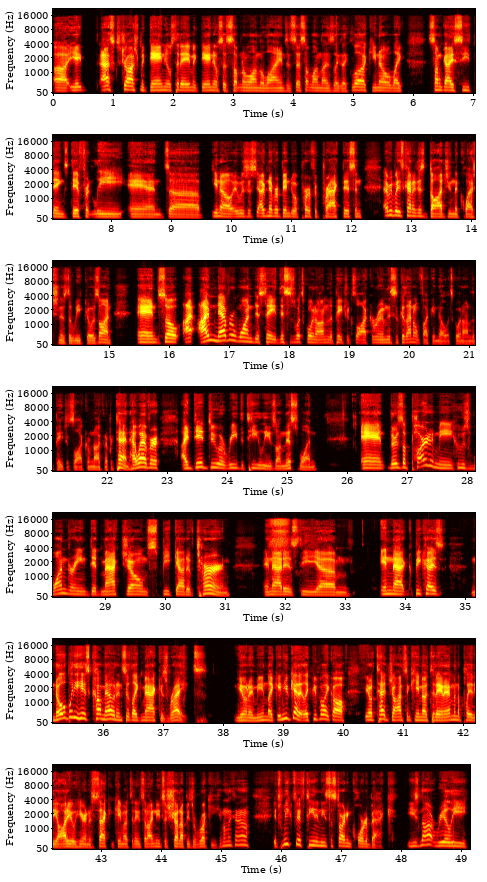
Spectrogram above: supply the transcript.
Uh, he asks Josh McDaniels today. McDaniel says something along the lines and says something along the lines like, like, look, you know, like some guys see things differently and uh you know it was just i've never been to a perfect practice and everybody's kind of just dodging the question as the week goes on and so I, I'm never one to say this is what's going on in the Patriots locker room. This is because I don't fucking know what's going on in the Patriots locker room. I'm not going to pretend. However, I did do a read the tea leaves on this one. And there's a part of me who's wondering, did Mac Jones speak out of turn? And that is the um in that because nobody has come out and said like Mac is right. You know what I mean? Like, and you get it. Like people like, oh, you know, Ted Johnson came out today, and I'm going to play the audio here in a second. Came out today and said, oh, I need to shut up. He's a rookie. And I'm like, oh, it's week 15 and he's the starting quarterback. He's not really.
